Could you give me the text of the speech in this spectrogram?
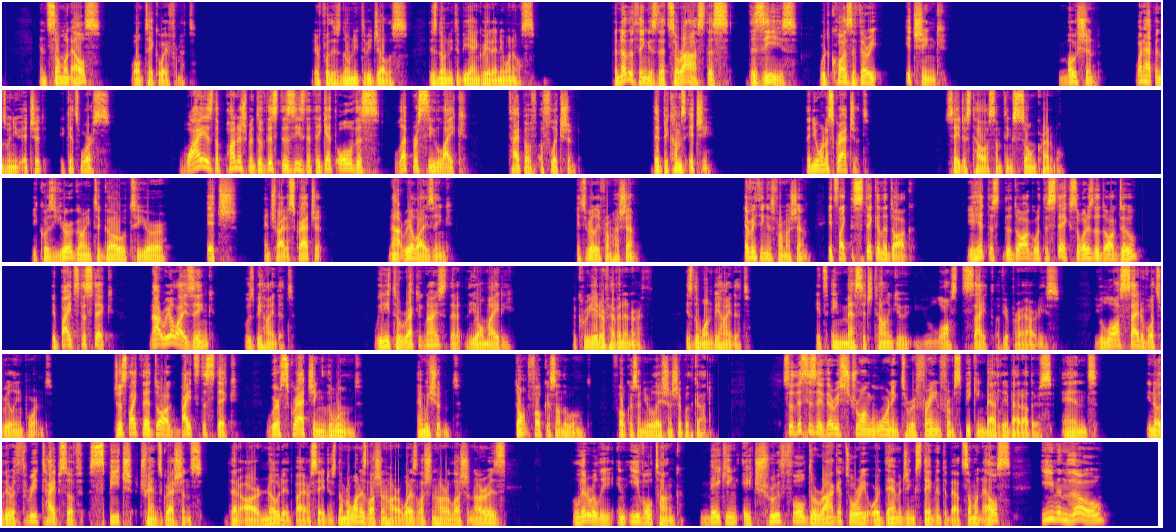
and someone else won't take away from it. Therefore, there's no need to be jealous. There's no need to be angry at anyone else. Another thing is that tsaras, this disease, would cause a very itching motion. What happens when you itch it? It gets worse. Why is the punishment of this disease that they get all of this leprosy like type of affliction that becomes itchy, then you want to scratch it. Sages tell us something so incredible. Because you're going to go to your itch and try to scratch it, not realizing it's really from Hashem. Everything is from Hashem. It's like the stick and the dog. You hit the, the dog with the stick. So what does the dog do? It bites the stick not realizing who's behind it. We need to recognize that the Almighty, the creator of heaven and earth, is the one behind it. It's a message telling you you lost sight of your priorities. You lost sight of what's really important. Just like that dog bites the stick, we're scratching the wound. And we shouldn't. Don't focus on the wound. Focus on your relationship with God. So this is a very strong warning to refrain from speaking badly about others. And, you know, there are three types of speech transgressions that are noted by our sages. Number one is Lashon Hara. What is Lashon Hara? Lashon Hara is literally an evil tongue, making a truthful, derogatory, or damaging statement about someone else, even though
